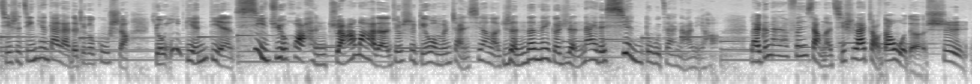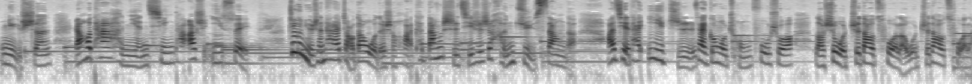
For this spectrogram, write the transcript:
其实今天带来的这个故事啊，有一点点戏剧化，很 drama 的，就是给我们展现了人的那个忍耐的限度在哪里哈。来跟大家分享呢，其实来找到我的是女生，然后她很年轻，她二十一岁。这个女生她来找到我的时候啊，她当时其实是很沮丧的，而且她一直在跟我重复说：“老师，我知道错了，我知道错了。”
